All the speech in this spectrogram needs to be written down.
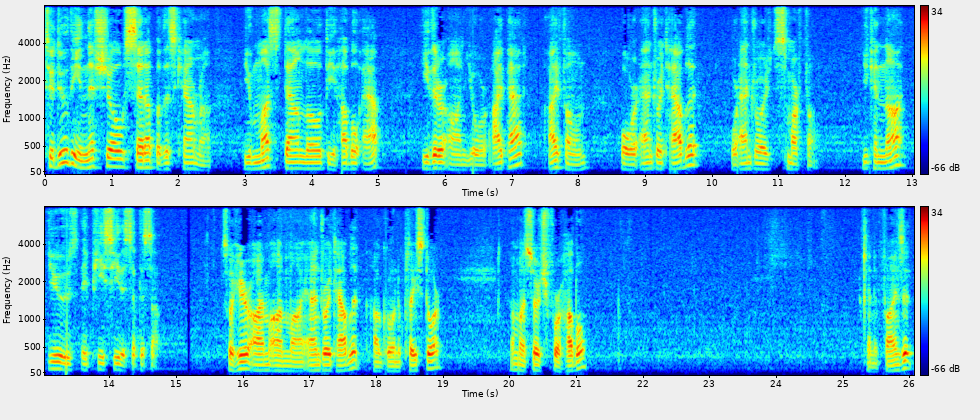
To do the initial setup of this camera, you must download the Hubble app either on your iPad, iPhone, or Android tablet or Android smartphone. You cannot use a PC to set this up. So here I'm on my Android tablet. I'll go into Play Store. I'm going to search for Hubble. And it finds it.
